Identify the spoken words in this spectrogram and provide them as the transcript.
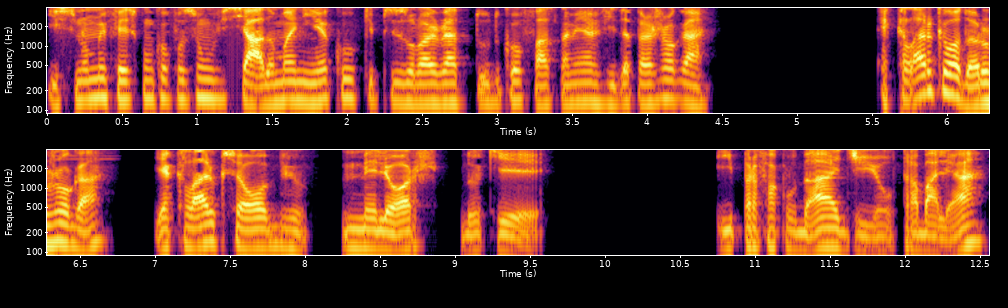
isso não me fez com que eu fosse um viciado maníaco que precisou largar tudo que eu faço na minha vida para jogar. É claro que eu adoro jogar, e é claro que isso é óbvio melhor do que ir para faculdade ou trabalhar.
